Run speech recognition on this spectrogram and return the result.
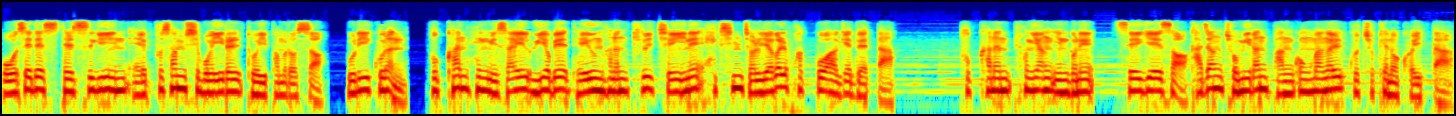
(5세대) 스텔스기인 F-35E를 도입함으로써 우리 군은 북한 핵미사일 위협에 대응하는 킬체인의 핵심 전력을 확보하게 됐다. 북한은 평양 인근에 세계에서 가장 조밀한 방공망을 구축해놓고 있다.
